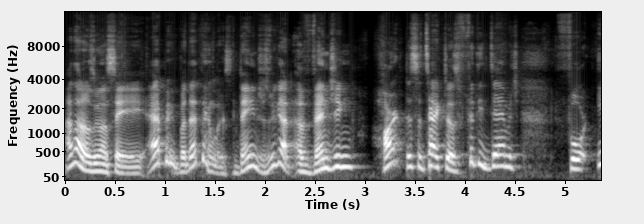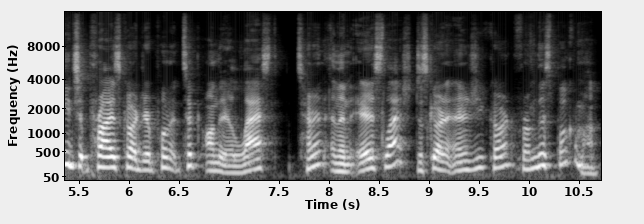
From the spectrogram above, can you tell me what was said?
I thought I was gonna say epic, but that thing looks dangerous. We got Avenging Heart. This attack does 50 damage for each prize card your opponent took on their last turn, and then Air Slash, discard an energy card from this Pokemon.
